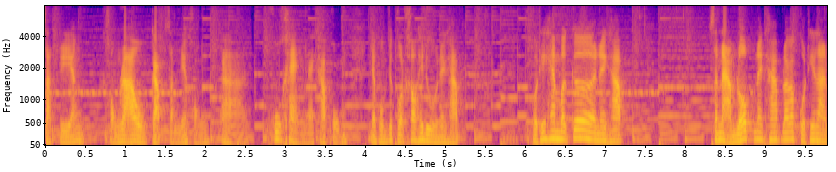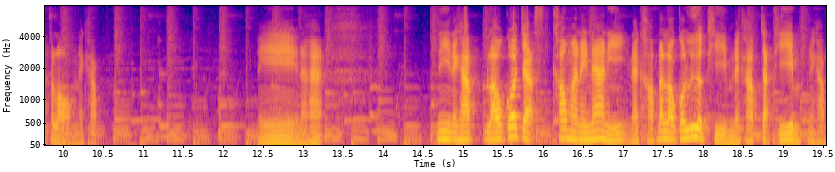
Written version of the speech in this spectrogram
สัตว์เลี้ยงของเรากับสัตว์เลี้ยงของอคู่แข่งนะครับผมเดี๋ยวผมจะกดเข้าให้ดูนะครับกดที่แฮมเบอร์เกอร์นะครับสนามรบนะครับ แล้วก็กดที่ลานประลองนะครับ นี่นะฮะนี่นะครับเราก็จะเข้ามาในหน้านี้นะครับ แล้วเราก็เลือกทีมนะครับจัดทีมนะครับ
